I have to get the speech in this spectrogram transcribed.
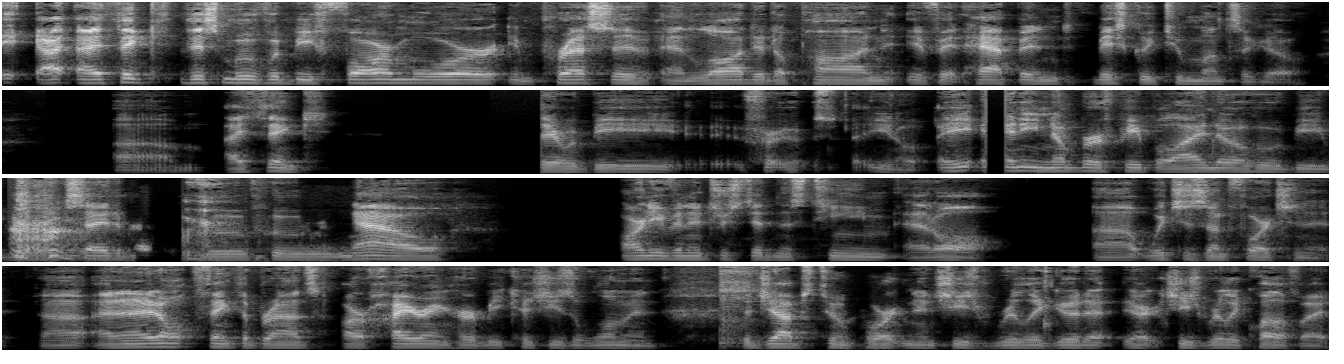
I, I think this move would be far more impressive and lauded upon if it happened basically two months ago. Um, I think there would be for you know a, any number of people I know who would be really excited about the move who now aren't even interested in this team at all, uh, which is unfortunate. Uh, and I don't think the Browns are hiring her because she's a woman. The job's too important and she's really good at she's really qualified.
